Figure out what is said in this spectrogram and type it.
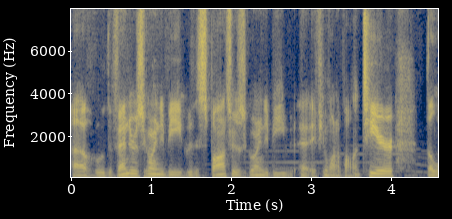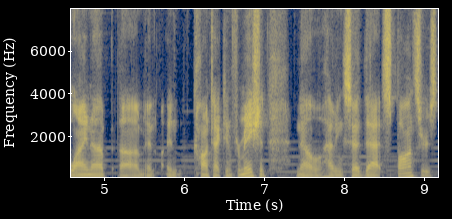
uh, who the vendors are going to be, who the sponsors are going to be, uh, if you want to volunteer, the lineup, um, and, and contact information. Now, having said that, sponsors,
